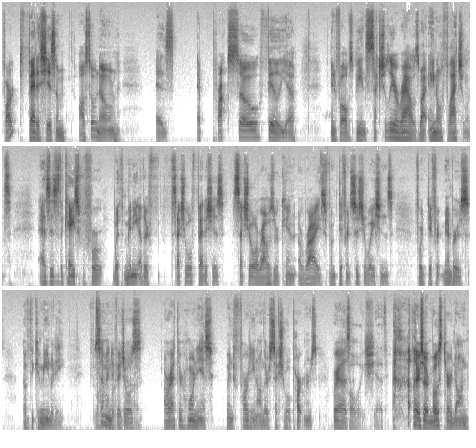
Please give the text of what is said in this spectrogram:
fart fetishism, also known as eproctophilia, involves being sexually aroused by anal flatulence. As is the case for with many other f- sexual fetishes, sexual arousal can arise from different situations for different members of the community. Some oh individuals are at their horniest when farting on their sexual partners, whereas Holy shit. others are most turned on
